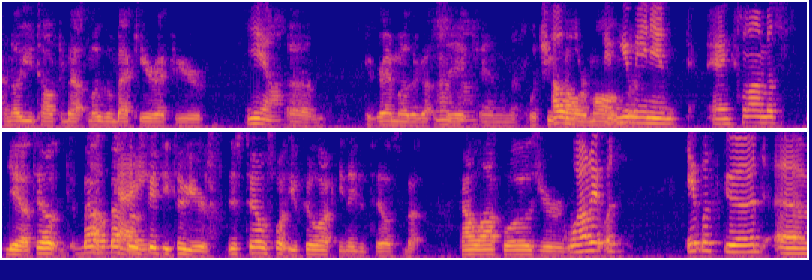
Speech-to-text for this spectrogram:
I know you talked about moving back here after your Yeah. um, your grandmother got Uh-huh. sick, and what you oh, call her mom. you but- mean in in Columbus? yeah, tell about about those Okay. 52 years. Just tell us what you feel like you need to tell us about how life was. Your Well, it was it was good, uh,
